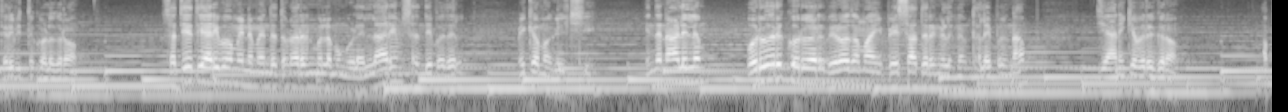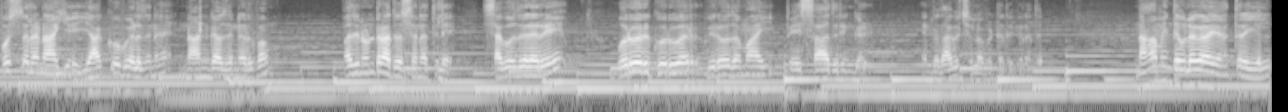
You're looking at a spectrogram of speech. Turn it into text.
தெரிவித்துக் கொள்கிறோம். சத்தியத்தை அறிவோம் என்னும் இந்த தொடரின் மூலம் உங்கள் எல்லாரையும் சந்திப்பதில் மிக்க மகிழ்ச்சி. இந்த நாளிலும் ஒருவருக்கொருவர் விரோதமாய் பேசாதிருங்கள் என்னும் தலைப்பில் நாம் தியானிக்கவிருக்கிறோம். அப்போஸ்தலனாகிய யாக்கோபு எழுதின நான்காவது நிருபம் பதினொன்றாவது வசனத்திலே சகோதரரே ஒருவருக்கொருவர் விரோதமாய் பேசாதிருங்கள் என்பதாக சொல்லப்பட்டிருக்கிறது. நாம் இந்த உலக யாத்திரையில்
